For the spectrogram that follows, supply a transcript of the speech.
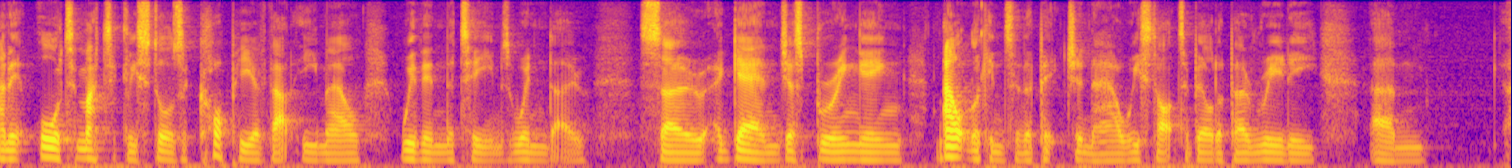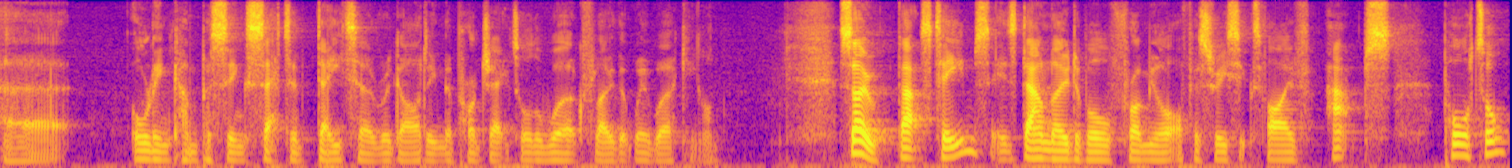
and it automatically stores a copy of that email within the team's window. So again, just bringing Outlook into the picture now, we start to build up a really um, uh, all-encompassing set of data regarding the project or the workflow that we're working on. So that's Teams. It's downloadable from your Office 365 apps portal.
